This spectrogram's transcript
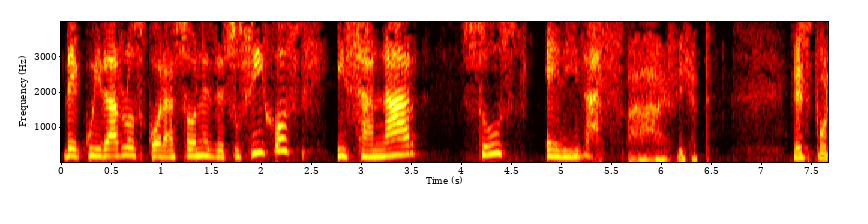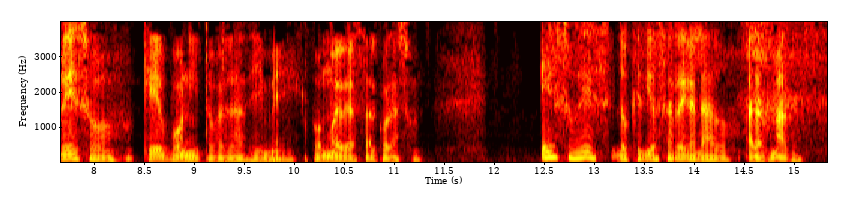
de cuidar los corazones de sus hijos y sanar sus heridas. Ay, fíjate. Es por eso, qué bonito, ¿verdad? Y me conmueve hasta el corazón. Eso es lo que Dios ha regalado a las madres.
